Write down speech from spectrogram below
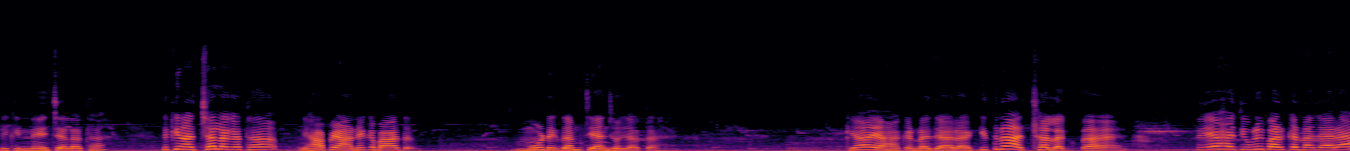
लेकिन नहीं चला था। लेकिन अच्छा लगा था, यहाँ पे आने के बाद मूड एकदम चेंज हो जाता है। क्या यहाँ का नज़ारा है? कितना अच्छा लगता है। तो यह है जुबली पार्क का नज़ारा,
